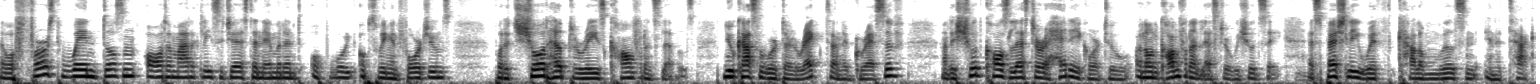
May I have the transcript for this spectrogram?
Now, a first win doesn't automatically suggest an imminent upward, upswing in fortunes, but it should help to raise confidence levels. Newcastle were direct and aggressive, and they should cause Leicester a headache or two. An unconfident Leicester, we should say, mm. especially with Callum Wilson in attack.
